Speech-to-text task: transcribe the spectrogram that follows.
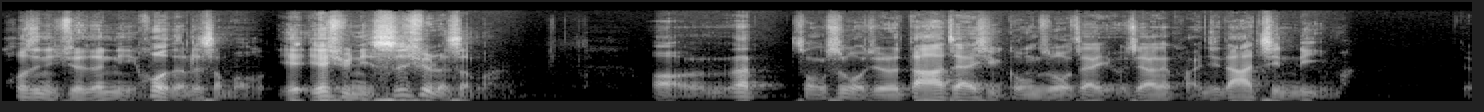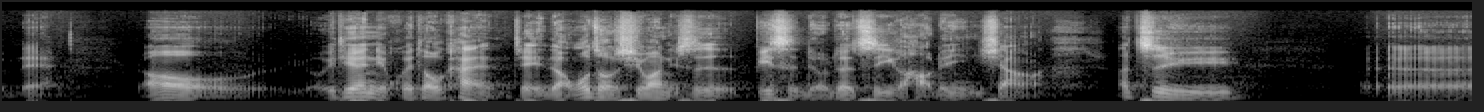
或者你觉得你获得了什么，也也许你失去了什么。哦，那总是我觉得大家在一起工作，在有这样的环境，大家尽力嘛，对不对？然后有一天你回头看这一段，我总希望你是彼此留的是一个好的印象啊。那至于呃。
